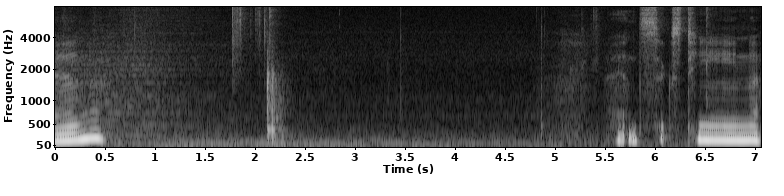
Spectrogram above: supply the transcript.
10. And 16.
